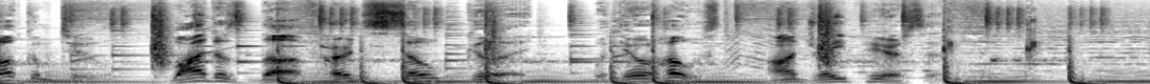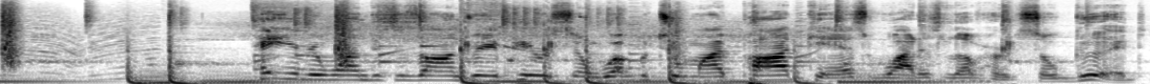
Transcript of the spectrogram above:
Welcome to Why Does Love Hurt So Good with your host, Andre Pearson. Hey everyone, this is Andre Pearson. Welcome to my podcast, Why Does Love Hurt So Good?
